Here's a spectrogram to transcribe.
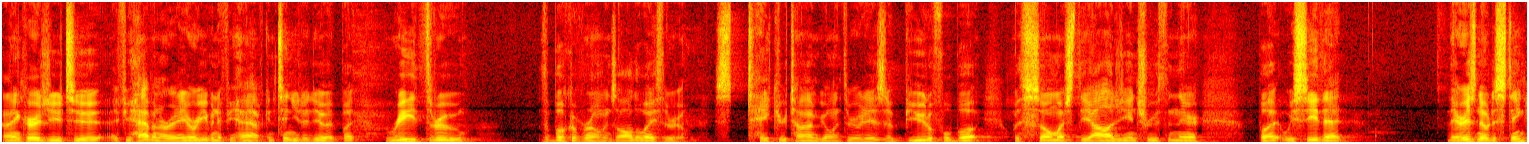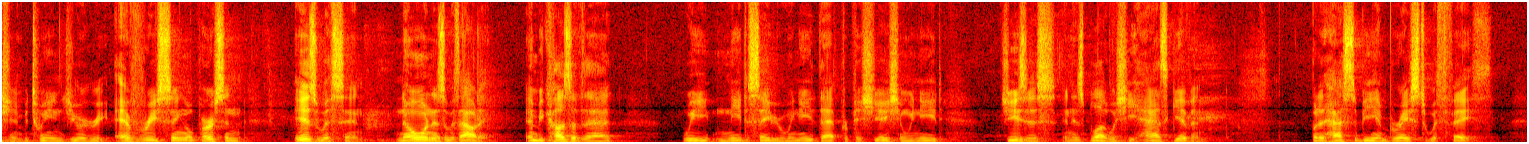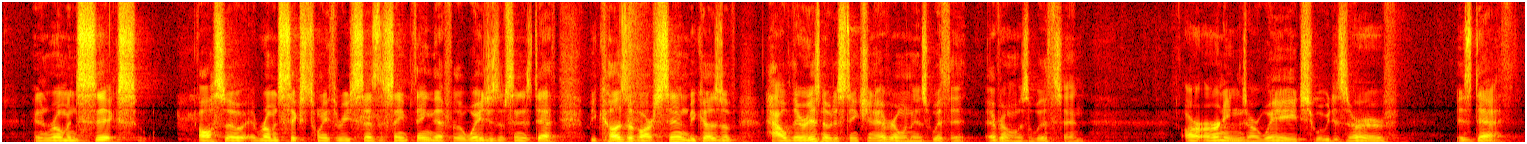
I encourage you to, if you haven't already, or even if you have, continue to do it, but read through the book of Romans all the way through. take your time going through it. It is a beautiful book with so much theology and truth in there. But we see that there is no distinction between Jew or Greek. Every single person is with sin, no one is without it. And because of that, we need a Savior. We need that propitiation. We need Jesus and His blood, which He has given. But it has to be embraced with faith. In Romans 6, also romans 6 23 says the same thing that for the wages of sin is death. Because of our sin because of how there is no distinction everyone is with it. Everyone was with sin. Our earnings our wage what we deserve is death.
